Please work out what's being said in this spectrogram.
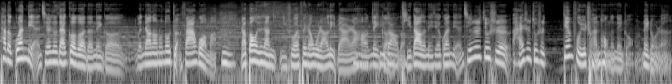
他的观点，其实就在各个的那个文章当中都转发过嘛。嗯，然后包括就像你你说《非诚勿扰》里边儿，然后嗯那个提到的那些观点，其实就是还是就是颠覆于传统的那种那种人。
